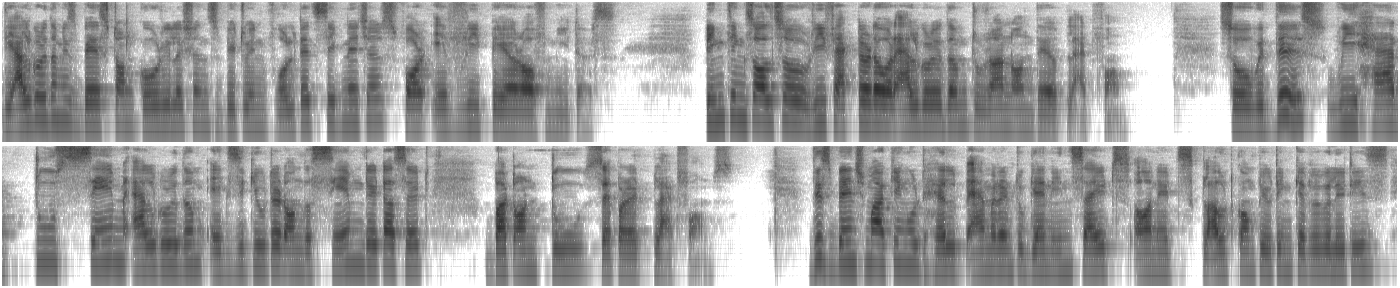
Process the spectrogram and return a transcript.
The algorithm is based on correlations between voltage signatures for every pair of meters. PingThings also refactored our algorithm to run on their platform. So with this, we had two same algorithm executed on the same dataset but on two separate platforms. This benchmarking would help Ameren to gain insights on its cloud computing capabilities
